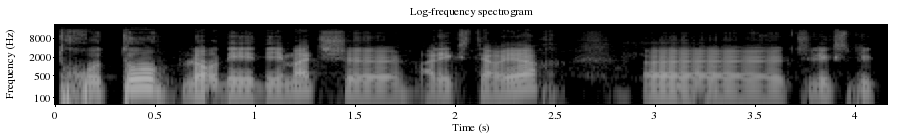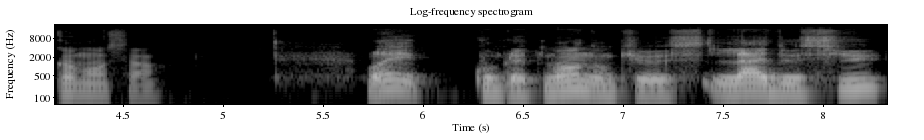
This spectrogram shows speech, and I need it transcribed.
trop tôt lors des, matchs euh, à l'extérieur. Euh, tu l'expliques comment ça? Oui, complètement. Donc euh, là-dessus,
